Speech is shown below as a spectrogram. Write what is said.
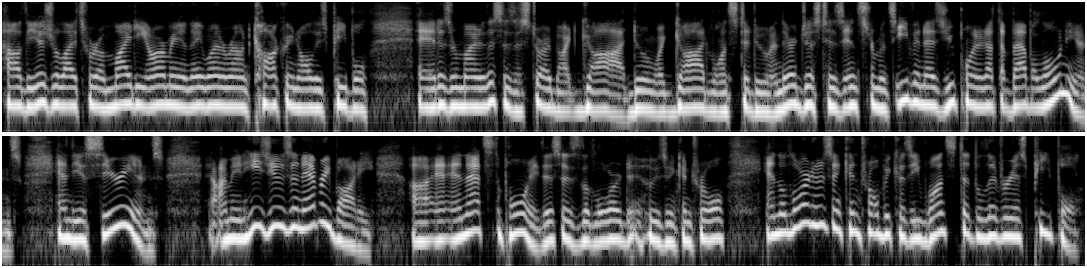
how the Israelites were a mighty army and they went around conquering all these people. It is a reminder this is a story about God doing what God wants to do, and they're just his instruments, even as you pointed out, the Babylonians and the Assyrians. I mean, he's using everybody, uh, and, and that's the point. This is the Lord who's in control, and the Lord who's in control because he wants to deliver his people.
